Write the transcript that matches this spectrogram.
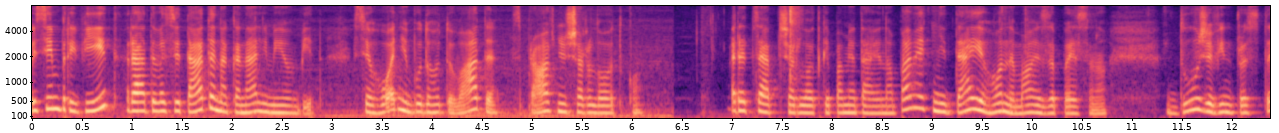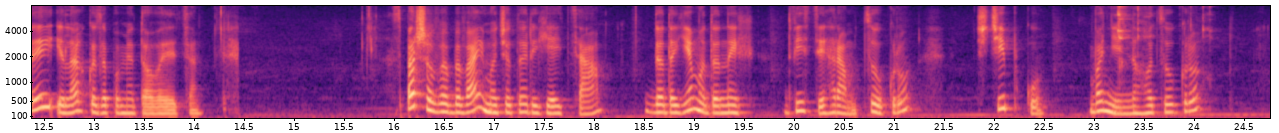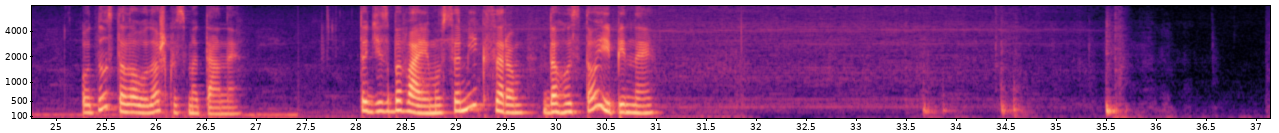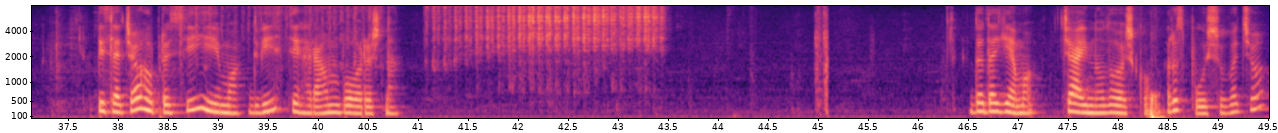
Усім привіт! Рада вас вітати на каналі Мій обід. Сьогодні буду готувати справжню шарлотку. Рецепт шарлотки пам'ятаю на пам'ять, ніде його немає записано. Дуже він простий і легко запам'ятовується. Спершу вибиваємо 4 яйця, додаємо до них 200 г цукру, щіпку ванільного цукру, 1 столову ложку сметани. Тоді збиваємо все міксером до густої піни. Після чого просіюємо 200 г борошна. Додаємо чайну ложку розпушувачу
